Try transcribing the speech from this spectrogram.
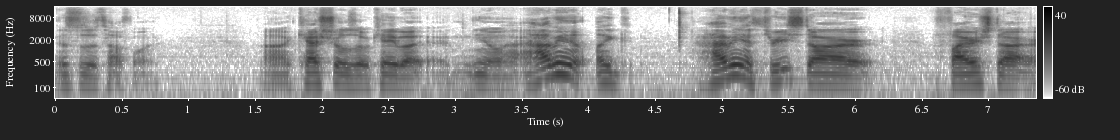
This was a tough one. Uh, Kestrel's okay, but you know, having like having a three star Firestar,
